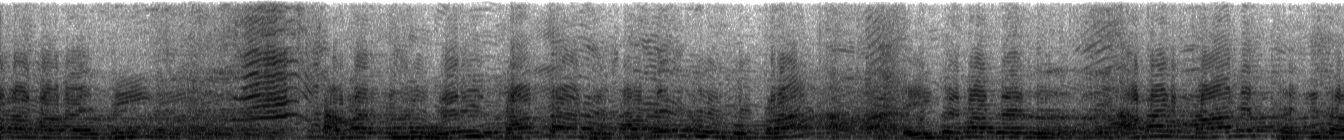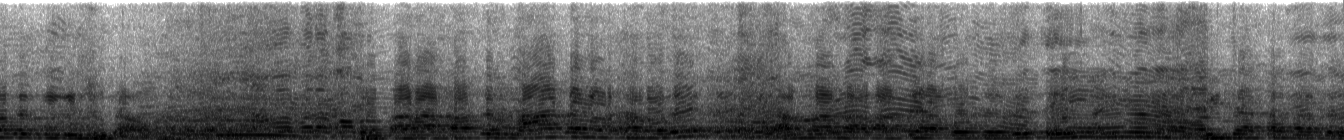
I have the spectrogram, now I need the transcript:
আমরা বানাইছি। আমার কিছু গরিব বান্দা আছে তাদেরকে তোমরা এই তোমাদের আমার মালের থেকে তাদেরকে কিছু দাও। তো তারা তাদের না দেওয়ার কারণে আল্লাহ তারা দেয়া বলতে যে, এই বিচারটা তাদের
